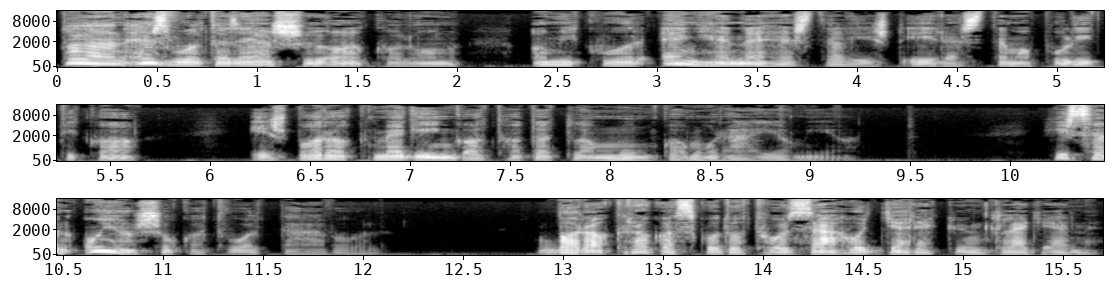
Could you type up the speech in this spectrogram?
Talán ez volt az első alkalom, amikor enyhe neheztelést éreztem a politika és Barak megingathatatlan munkamorája miatt, hiszen olyan sokat volt távol. Barak ragaszkodott hozzá, hogy gyerekünk legyen,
